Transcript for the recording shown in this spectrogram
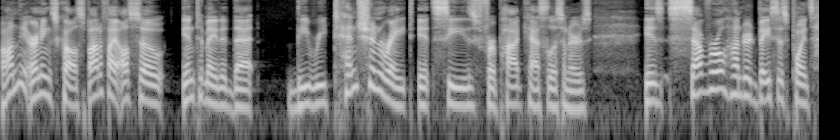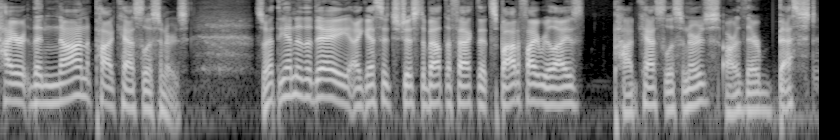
On the earnings call, Spotify also intimated that the retention rate it sees for podcast listeners is several hundred basis points higher than non podcast listeners. So at the end of the day, I guess it's just about the fact that Spotify realized podcast listeners are their best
